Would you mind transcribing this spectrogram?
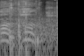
hold, hold.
